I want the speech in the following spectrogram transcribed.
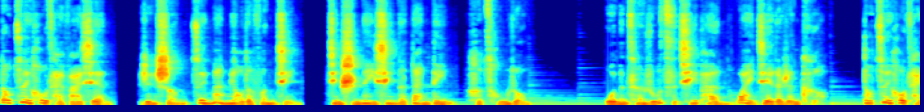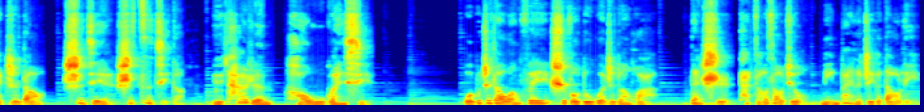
到最后才发现，人生最曼妙的风景，竟是内心的淡定和从容。我们曾如此期盼外界的认可，到最后才知道，世界是自己的，与他人毫无关系。我不知道王菲是否读过这段话，但是他早早就明白了这个道理。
